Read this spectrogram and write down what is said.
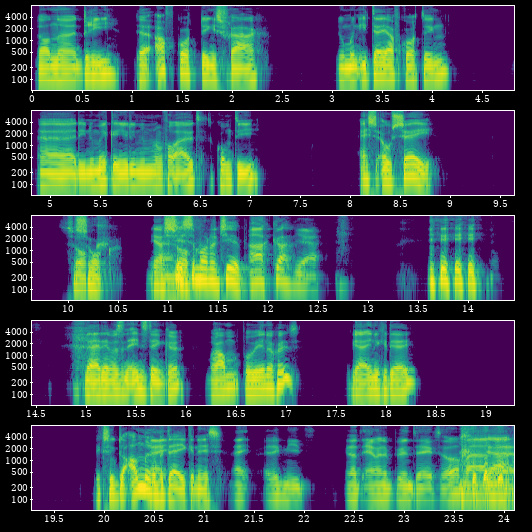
Dan eh, drie, de afkortingsvraag. Noem een IT-afkorting. Eh, die noem ik en jullie noemen hem wel uit. Komt die. SOC. Sok. Ja. System on a chip. Ah, kak, ja. nee, dit was een instinker. Bram, probeer nog eens. Heb jij enig idee? Ik zoek de andere Nee. betekenis. Nee, weet ik niet. Ik vind dat Erwin een punt heeft hoor. Maar Ja. ja,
